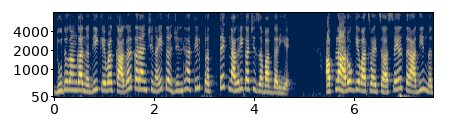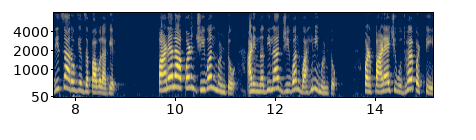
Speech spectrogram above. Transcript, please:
दूधगंगा नदी केवळ कागलकरांची नाही तर जिल्ह्यातील प्रत्येक नागरिकाची जबाबदारी आहे. आपलं आरोग्य वाचवायचं असेल तर आधी नदीचं आरोग्य जपावं लागेल. पाण्याला आपण जीवन म्हणतो आणि नदीला जीवन वाहिनी म्हणतो. पण पाण्याची उधळपट्टी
